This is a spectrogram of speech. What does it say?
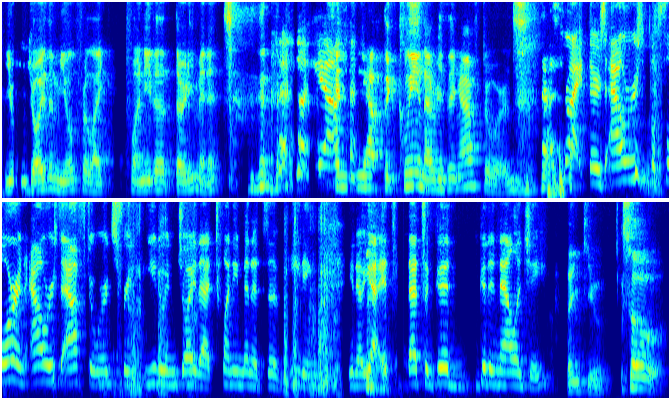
You enjoy the meal for like 20 to 30 minutes. yeah. and you have to clean everything afterwards. That's right. There's hours before and hours afterwards for you to enjoy that 20 minutes of eating. You know, yeah, it's that's a good good analogy. Thank you. So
